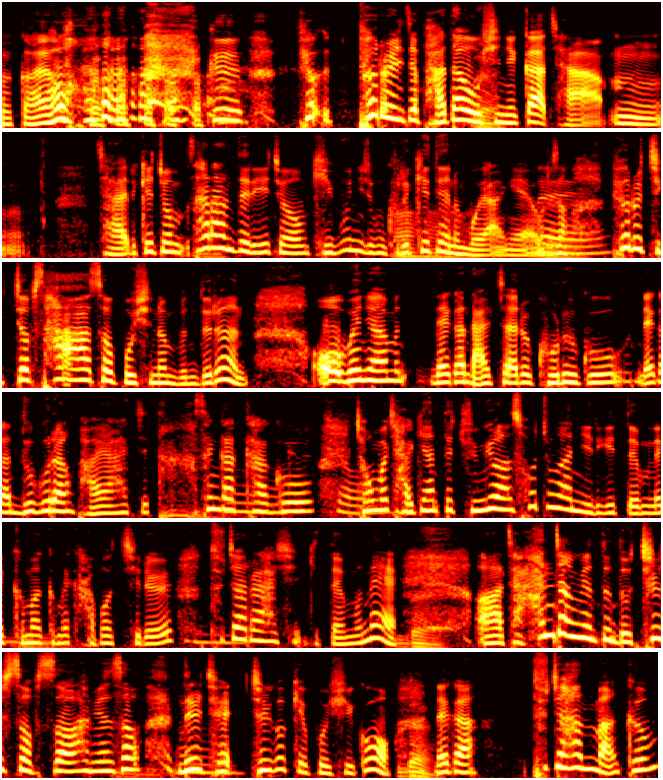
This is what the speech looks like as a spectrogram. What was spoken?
그럴까요? 그 표, 표를 이제 받아오시니까 자, 음, 자 이렇게 좀 사람들이 좀 기분이 좀 그렇게 아하. 되는 모양이에요. 그래서 네. 표를 직접 사서 보시는 분들은 어 왜냐하면 내가 날짜를 고르고 내가 누구랑 봐야 할지 다 생각하고 음, 그렇죠. 정말 자기한테 중요한 소중한 일이기 때문에 그만큼의 값어치를 음. 투자를 하시기 때문에 네. 아자 한 장면도 놓칠 수 없어 하면서 늘 제- 즐겁게 보시고 네. 내가 투자한 만큼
